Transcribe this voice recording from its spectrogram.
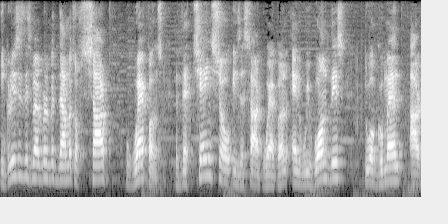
increases dismemberment damage of sharp weapons. The chainsaw is a sharp weapon, and we want this to augment our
